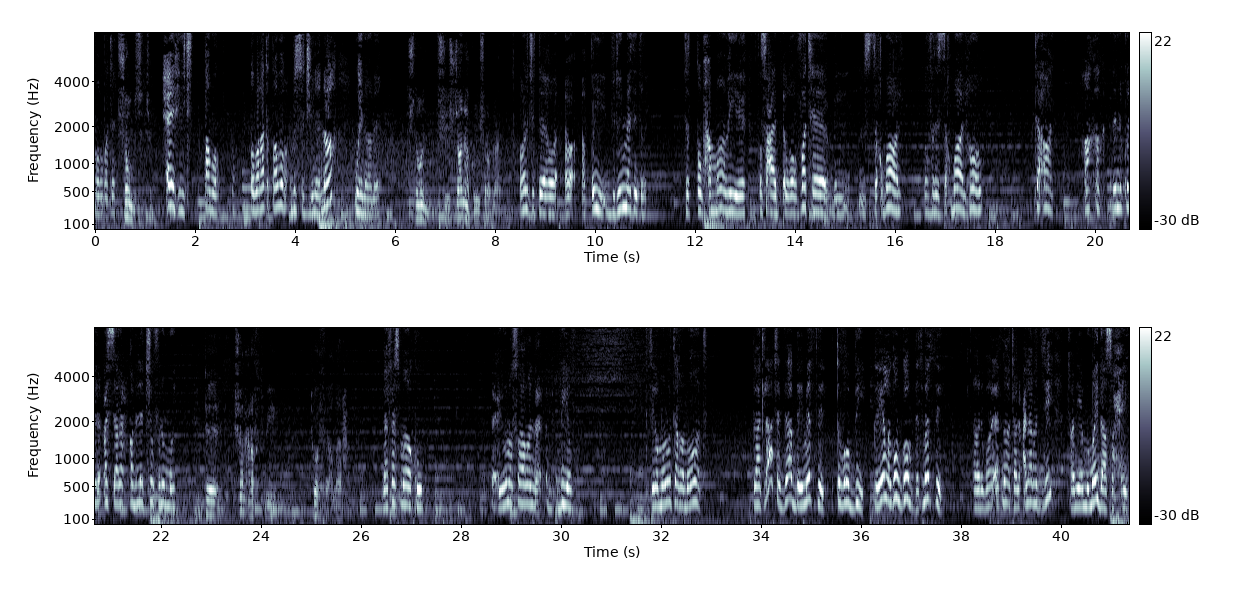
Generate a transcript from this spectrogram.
ضربته شلون بالسكين؟ حيل هيك طبر طبرات الطبر بالسكين هنا وهنا شلون؟ ش- إيش كان ياكل ويشرب بعد؟ أنا كنت اطي بدون ما تدري. تطب حمام هي تصعد غرفتها بالاستقبال. غرفة الاستقبال هول. تعال. هاك هاك. لأن كل على السريع قبل لا تشوف امي أنت شلون عرفت بي توفى الله يرحمه؟ نفس ماكو. عيونه صار بيض. قلت له ماما ترى مات. قالت لا كذاب ده يمثل. تضرب بيه. قال يلا قوم قوم ده تمثل. أنا بهاي الاثناء كان على رجلي كان يمي مي صحي.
